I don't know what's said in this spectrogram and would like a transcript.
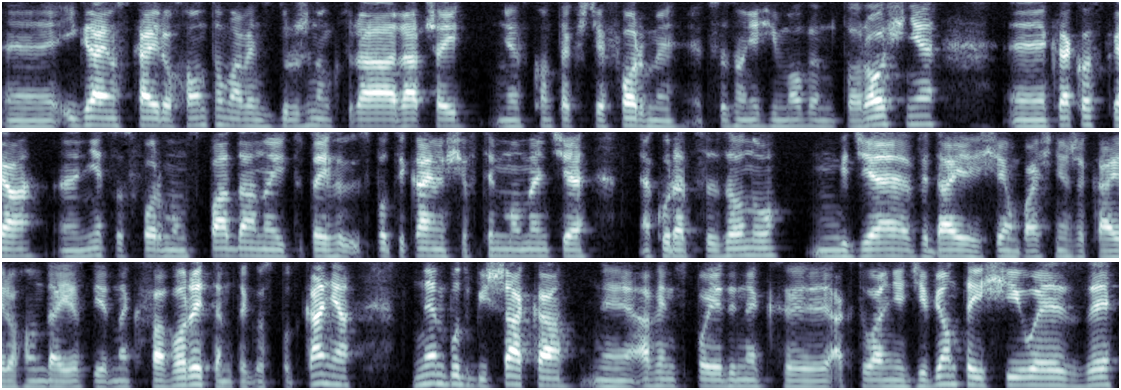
e, i grają z Kairo Hondą, a więc drużyną, która raczej w kontekście formy w sezonie zimowym to rośnie. Krakowska nieco z formą spada, no i tutaj spotykają się w tym momencie akurat sezonu, gdzie wydaje się właśnie, że Cairo Honda jest jednak faworytem tego spotkania. Nembut Biszaka, a więc pojedynek aktualnie dziewiątej siły z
